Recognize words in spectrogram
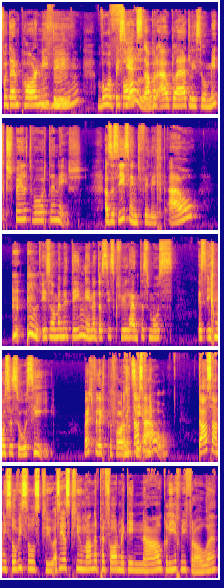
von dem Porny-Ding, mhm. wo bis Voll. jetzt aber auch glädlich so mitgespielt worden ist. Also sie sind vielleicht auch in so einem Ding, dass sie das Gefühl haben, das muss, ich muss es so sein. Weißt du, vielleicht performen also sie auch. Ich, das habe ich sowieso das Gefühl. Also ich habe das Gefühl, Männer performen genau gleich wie Frauen.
